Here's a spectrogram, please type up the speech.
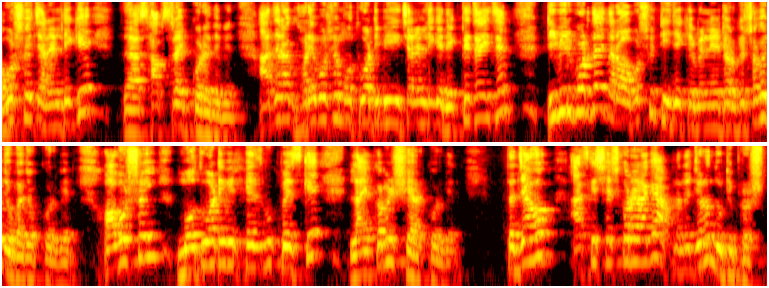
অবশ্যই চ্যানেলটিকে সাবস্ক্রাইব করে দেবেন। আর যারা ঘরে বসে মতুয়া টিভি চ্যানেলটিকে দেখতে চাইছেন, টিভির পর্দায় তারা অবশ্যই টিজে কেবল নেটওয়ার্কের সঙ্গে যোগাযোগ করবেন। অবশ্যই মতুয়া টিভির ফেসবুক পেজকে লাইক কমেন্ট শেয়ার করবেন। তো যা হোক, আজকে শেষ করার আগে আপনাদের জন্য দুটি প্রশ্ন।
